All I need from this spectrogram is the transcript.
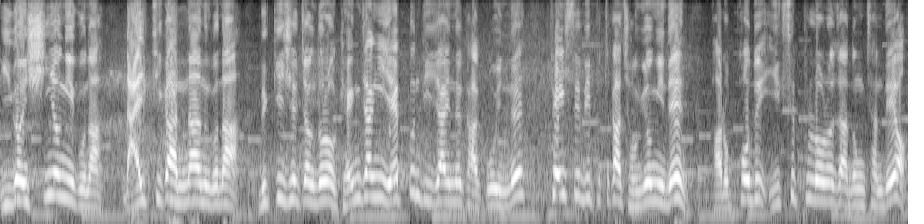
이건 신형이구나 날티가 안 나는구나 느끼실 정도로 굉장히 예쁜 디자인을 갖고 있는 페이스리프트가 적용이 된 바로 포드 익스플로러 자동차인데요.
